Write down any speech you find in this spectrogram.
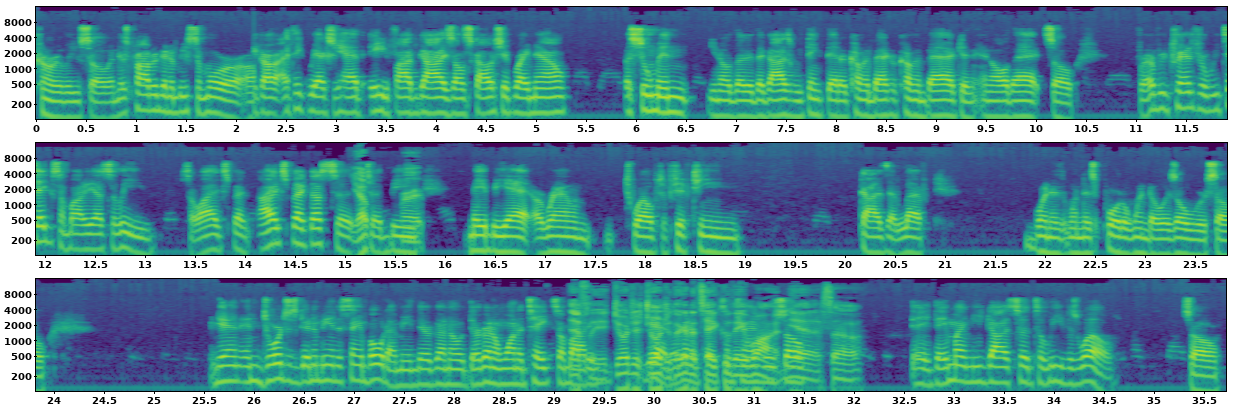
currently, so and there's probably going to be some more. Uh, I think we actually have 85 guys on scholarship right now, assuming you know the the guys we think that are coming back are coming back and, and all that. So for every transfer we take, somebody has to leave. So I expect I expect us to, yep, to be right. maybe at around twelve to fifteen guys that left when is when this portal window is over. So yeah, and, and Georgia's going to be in the same boat. I mean, they're gonna they're gonna want to take somebody. Definitely, Georgia's Georgia. Yeah, they're, they're going to take who they want. So yeah, so they they might need guys to, to leave as well. So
